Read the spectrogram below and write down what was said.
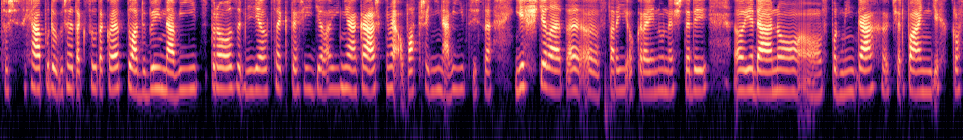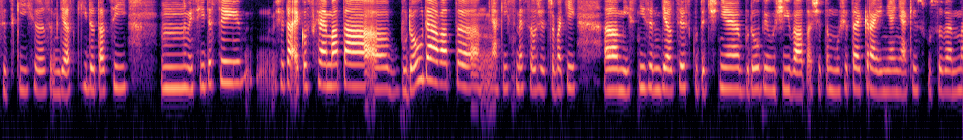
což si chápu dobře, tak jsou takové platby navíc pro zemědělce, kteří dělají nějaká, řekněme, opatření navíc, že se ještě lépe starají o krajinu, než tedy je dáno v podmínkách čerpání těch klasických zemědělských dotací. Mm, myslíte si, že ta ekoschémata budou dávat nějaký smysl, že třeba ti eh, místní zemědělci skutečně budou využívat a že to může té krajině nějakým způsobem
